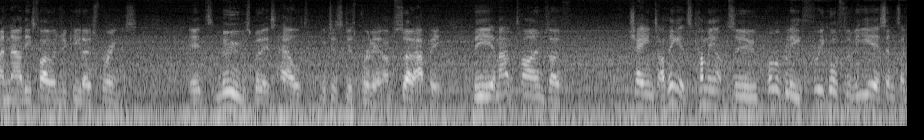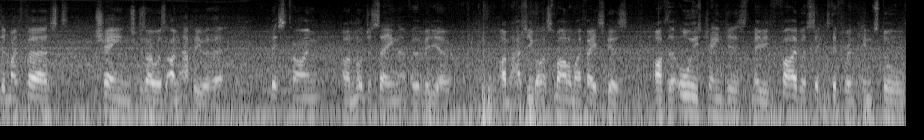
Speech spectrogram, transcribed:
and now these 500 kilo springs. It moves, but it's held, which is just brilliant. I'm so happy. The amount of times I've changed, I think it's coming up to probably three quarters of a year since I did my first change because I was unhappy with it. This time, I'm not just saying that for the video, I've actually got a smile on my face because after all these changes, maybe five or six different installs,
